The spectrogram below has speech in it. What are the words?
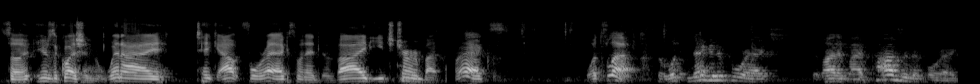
So here's the question. When I take out 4x, when I divide each term by 4x, what's left? So what's negative 4x divided by positive 4x?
